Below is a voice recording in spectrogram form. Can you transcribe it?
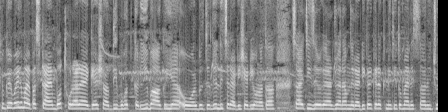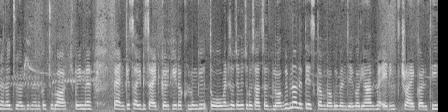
क्योंकि भाई हमारे पास टाइम बहुत थोड़ा रह गया, शादी बहुत करीब आ गई है और बस जल्दी जल्दी से रेडी शेडी होना था। सारी चीज़ें वगैरह जो है ना हमने रेडी करके रखनी थी तो मैंने सारी जो है ना ज्वेलरी मैंने कहा, चलो आज भाई मैं पहन के सारी डिसाइड करके रख लूँगी। तो मैंने सोचा कि चलो साथ साथ ब्लॉग भी बना लेते हैं, इसका ब्लॉग भी बन जाएगा। और यहाँ पर मैं एयरिंग्स ट्राई कर थी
